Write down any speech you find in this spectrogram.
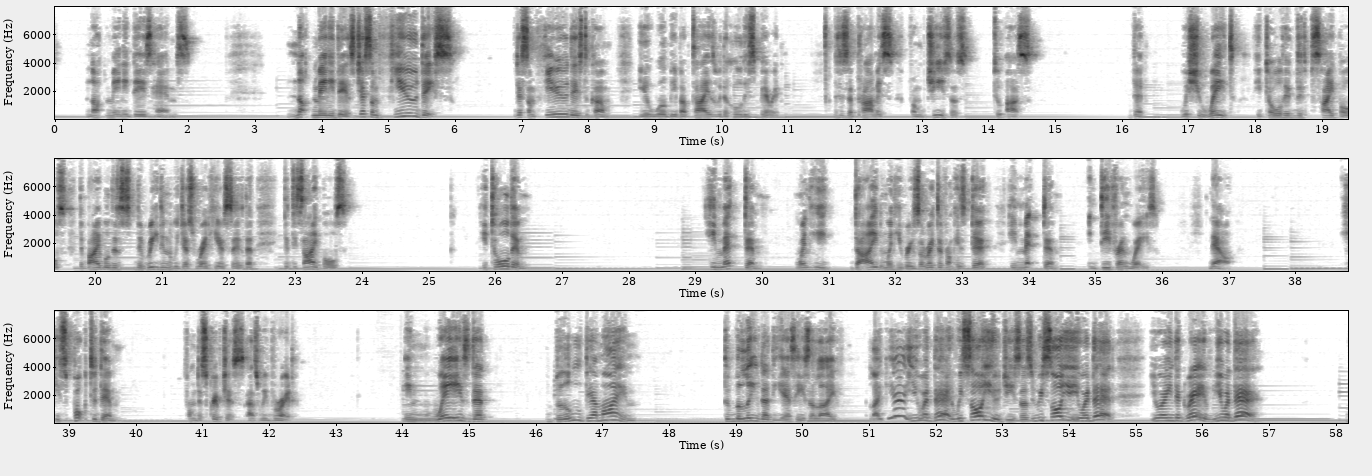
not many days hence. Not many days, just some few days, just some few days to come, you will be baptized with the Holy Spirit. This is a promise from Jesus to us that we should wait. He told his disciples, the Bible, this, the reading we just read here says that the disciples, he told them he met them when he died, when he resurrected from his death. He met them in different ways. Now, he spoke to them from the scriptures as we've read in ways that blew their mind to believe that yes, he's alive. Like, yeah, you were dead. We saw you, Jesus. We saw you. You were dead. You were in the grave. You were there.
